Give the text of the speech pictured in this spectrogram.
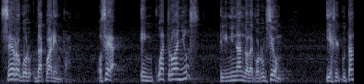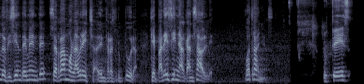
Cerro da 40. O sea, en cuatro años, eliminando la corrupción y ejecutando eficientemente, cerramos la brecha de infraestructura, que parece inalcanzable. Cuatro años. Ustedes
